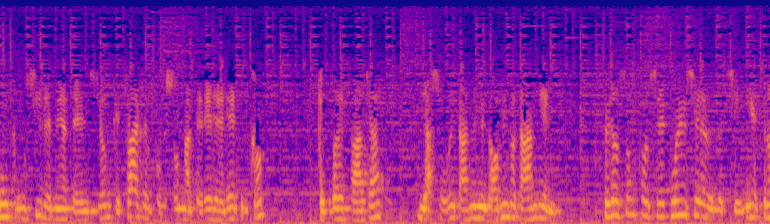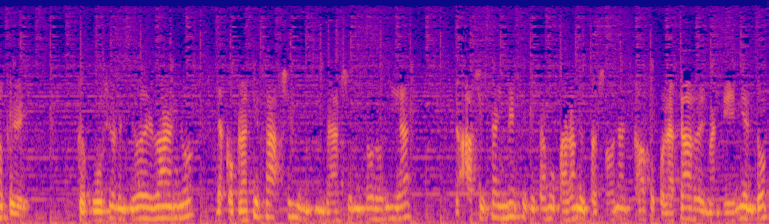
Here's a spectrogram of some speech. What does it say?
un fusible de media tensión que fallan porque son materiales eléctricos que pueden fallar y a su vez también el domingo también. Pero son consecuencias de los siniestros que, que ocurrió el 22 de baño. La cooperativa está haciendo inversiones todos los días. Hace seis meses que estamos pagando el personal, trabajo por la tarde, el mantenimiento,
